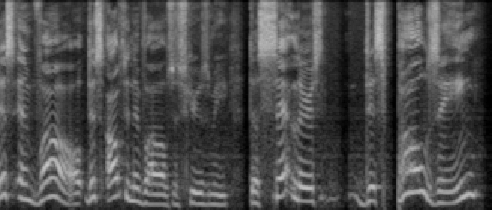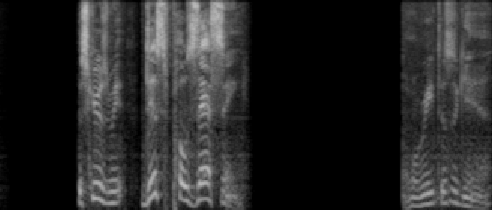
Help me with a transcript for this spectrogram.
This involve this often involves, excuse me, the settlers disposing, excuse me, dispossessing. I'm gonna read this again.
